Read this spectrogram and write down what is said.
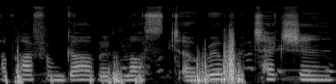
Apart from God, we've lost a real protection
